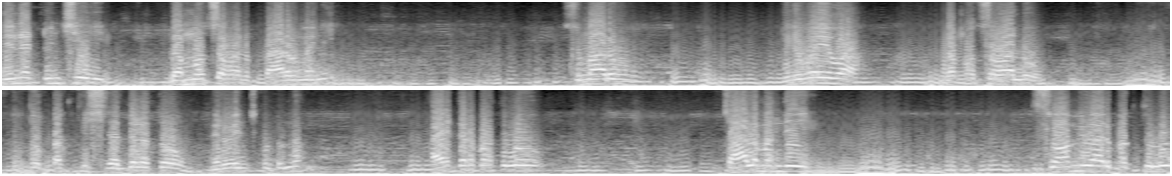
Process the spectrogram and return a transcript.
నిన్నటి నుంచి బ్రహ్మోత్సవాలు ప్రారంభమని సుమారు ఇరవైవ బ్రహ్మోత్సవాలు భక్తి శ్రద్ధలతో నిర్వహించుకుంటున్నాం. హైదరాబాద్లో చాలా మంది స్వామివారి భక్తులు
